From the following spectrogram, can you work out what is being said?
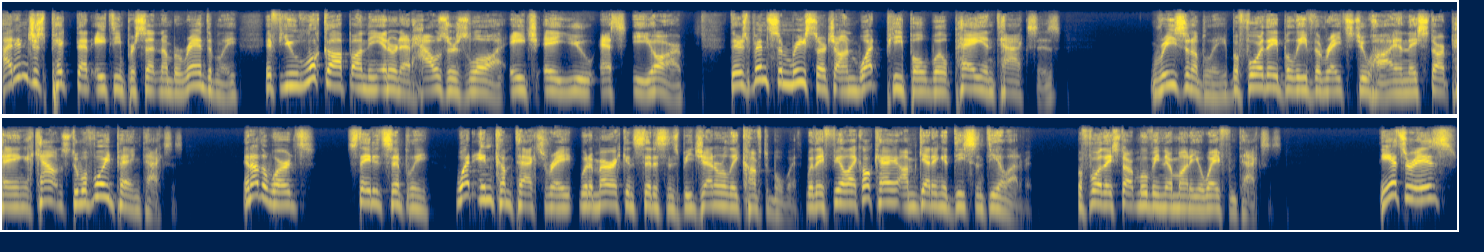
I didn't just pick that 18% number randomly. If you look up on the internet, Hauser's Law, H A U S E R, there's been some research on what people will pay in taxes reasonably before they believe the rate's too high and they start paying accountants to avoid paying taxes. In other words, stated simply, what income tax rate would American citizens be generally comfortable with, where they feel like, okay, I'm getting a decent deal out of it before they start moving their money away from taxes? The answer is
